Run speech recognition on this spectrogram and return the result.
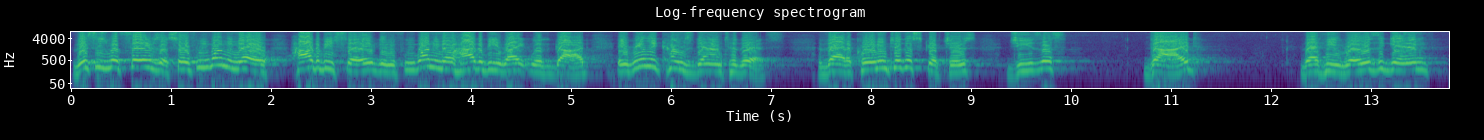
This is what saves us. So if we want to know how to be saved and if we want to know how to be right with God, it really comes down to this. That according to the scriptures, Jesus died, that he rose again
